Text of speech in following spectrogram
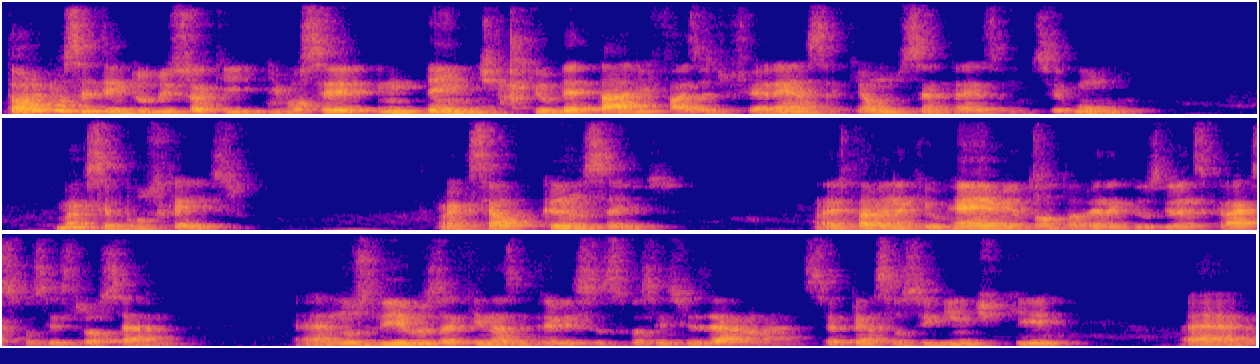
Então, a hora que você tem tudo isso aqui e você entende que o detalhe faz a diferença, que é um centésimo de segundo, como é que você busca isso? Como é que você alcança isso? A gente está vendo aqui o Hamilton, está vendo aqui os grandes craques que vocês trouxeram. É, nos livros aqui, nas entrevistas que vocês fizeram. Né? Você pensa o seguinte, que é,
